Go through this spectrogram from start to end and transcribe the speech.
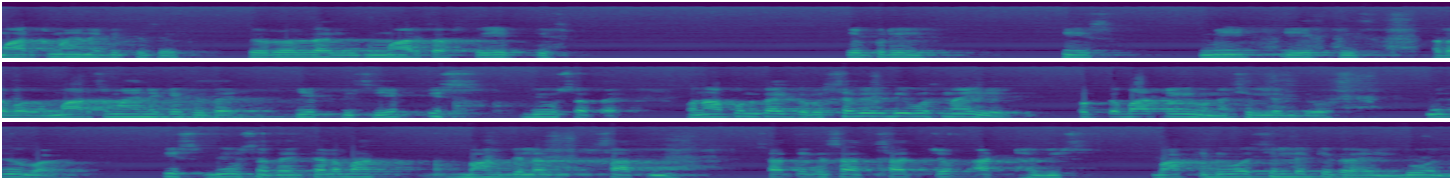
मार्च महिना कितीच आहे? फेब्रुवारी झाली की मार्च असतो एकतीस. एप्रिल तीस मे एकतीस. आता बघा मार्च महिना कितीच आहे एकतीस एकतीस दिवसाचा आहे. पण आपण काय करू? सगळे दिवस नाही आहे. फक्त बाकी घेऊ ना शिल्लक दिवस. म्हणजे बघा तीस दिवसाचा आहे. त्याला भाग भाग दिला सातने. सात एक सात सात चौक अठ्ठावीस. बाकी दिवस शिल्लक किती राहील दोन.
